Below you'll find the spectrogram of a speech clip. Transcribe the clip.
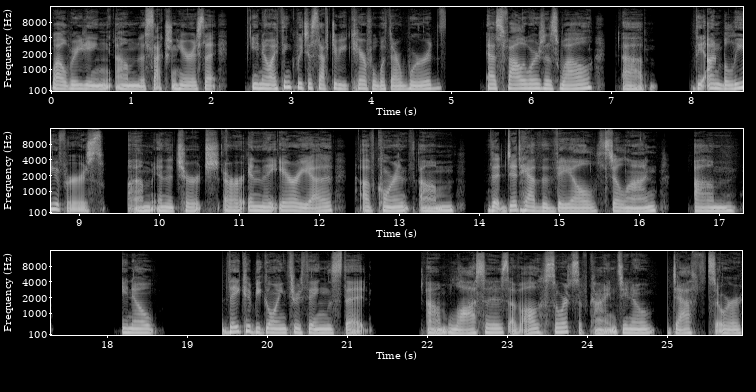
while reading um, the section here is that you know I think we just have to be careful with our words as followers as well. Um, the unbelievers um, in the church or in the area of Corinth um, that did have the veil still on. Um, you know, they could be going through things that um, losses of all sorts of kinds, you know, deaths or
